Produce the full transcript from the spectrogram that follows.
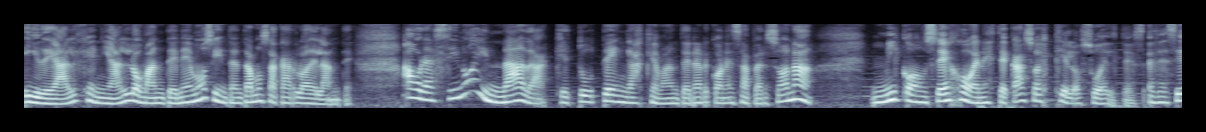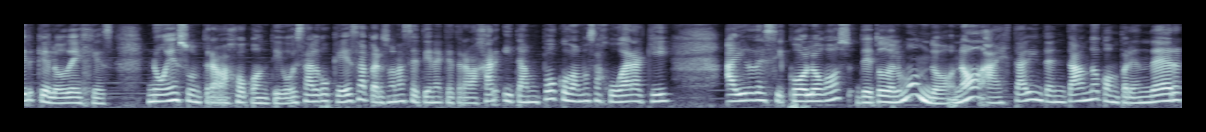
ideal, genial, lo mantenemos e intentamos sacarlo adelante. Ahora, si no hay nada que tú tengas que mantener con esa persona, mi consejo en este caso es que lo sueltes, es decir, que lo dejes. No es un trabajo contigo, es algo que esa persona se tiene que trabajar y tampoco vamos a jugar aquí a ir de psicólogos de todo el mundo, ¿no? A estar intentando comprender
